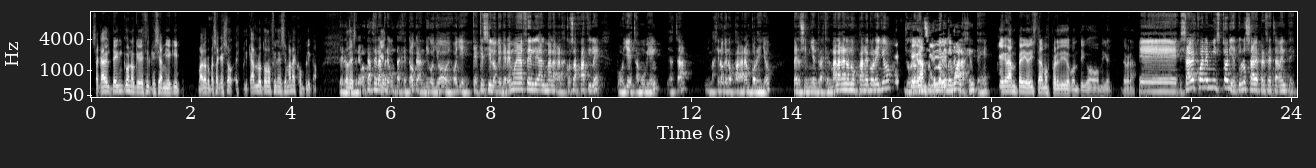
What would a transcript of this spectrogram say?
sacar el técnico, no quiere decir que sea mi equipo. ¿vale? Lo que pasa es que eso, explicarlo todos los fines de semana es complicado. Pero Entonces, tendremos que hacer las que- preguntas que tocan, digo yo. Oye, que es que si lo que queremos es hacerle al Málaga las cosas fáciles, pues oye, está muy bien, ya está. Imagino que nos pagarán por ello. Pero si mientras que el Málaga no nos pague por ello, yo creo que nosotros lo debemos a la gente, ¿eh? Qué gran periodista hemos perdido contigo, Miguel, de verdad. Eh, ¿Sabes cuál es mi historia? Y tú lo sabes perfectamente.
